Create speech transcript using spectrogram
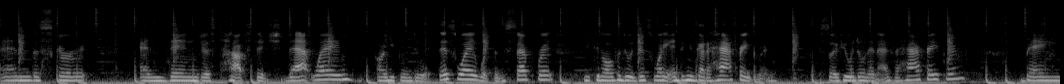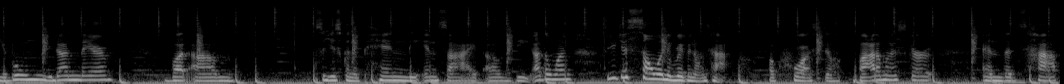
and the skirt, and then just top stitch that way or you can do it this way with them separate. You can also do it this way and then you got a half apron. So if you were doing it as a half apron bang you boom you're done there. But um so you're just going to pin the inside of the other one. So you're just sewing the ribbon on top across the bottom of the skirt and the top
